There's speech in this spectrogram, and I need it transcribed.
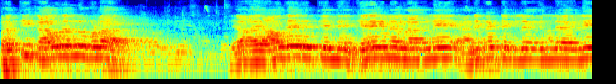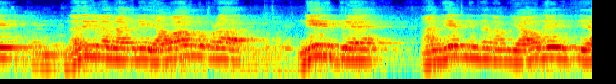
ಪ್ರತಿ ಕಾಲದಲ್ಲೂ ಕೂಡ ಯಾವುದೇ ರೀತಿಯಲ್ಲಿ ಕೆರೆಗಳಲ್ಲಾಗಲಿ, ಅಣೆಕಟ್ಟೆಗಳಲ್ಲಾಗಲಿ, ನದಿಗಳಲ್ಲಾಗಲಿ, ಯಾವಾಗಲೂ ಕೂಡ ನೀರಿದ್ರೆ ಆ ನೀರಿನಿಂದ ನಮ್ಗೆ ಯಾವುದೇ ರೀತಿಯ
